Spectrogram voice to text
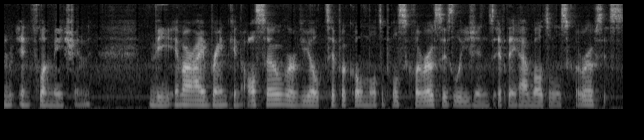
in inflammation. The MRI brain can also reveal typical multiple sclerosis lesions if they have multiple sclerosis.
